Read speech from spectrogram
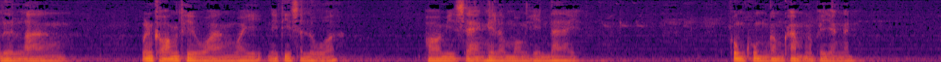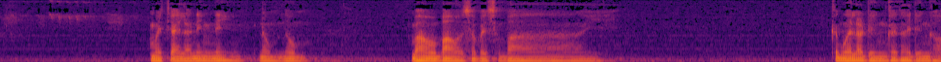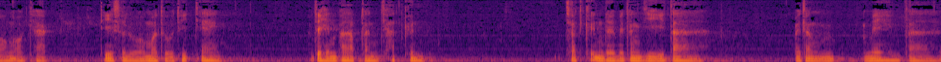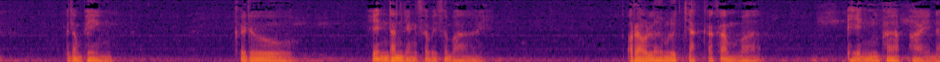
เลื่อนลางเหมือนของที่วางไว้ในที่สลัว พอมีแสงให้เรามองเห็นได้ คุ้มคุ้มคำคำกันไปอย่างนั้น เมื่อใจเรานิ่งนิ่งนุ่มนุ่มเบาเบาสบายสบาย ก็เหมือนเราดึงค่อย ๆ ดึงของออกจากที่สลัวมาถูที่แจ้ง จะเห็นภาพท่านชัดขึ้น ชัดขึ้นโดยไม่ต้องหยีตา ไม่ต้องเม้มตา ไม่ต้องเพ่งคือดูเห็นท่านอย่างสบายเราเริ่มรู้จักกับคำว่า เห็นภาพภายใน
